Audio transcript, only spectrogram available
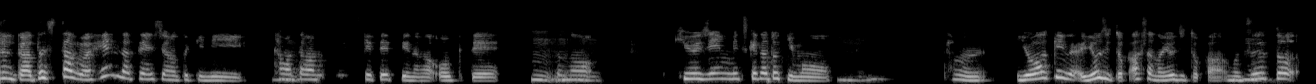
なんか私多分変なテンションの時にたまたま見つけてっていうのが多くて、うん、その求人見つけた時も、うん、多分夜明けぐらい4時とか朝の4時とかもうずっと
